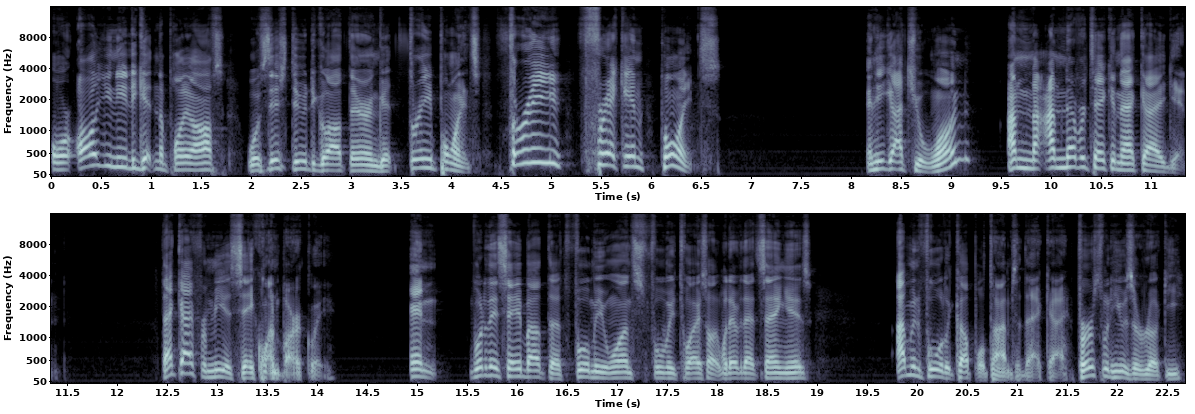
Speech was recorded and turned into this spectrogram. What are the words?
or all you need to get in the playoffs was this dude to go out there and get three points, Three freaking points. And he got you one? I'm not, I'm never taking that guy again. That guy for me is Saquon Barkley. And what do they say about the fool me once, fool me twice, whatever that saying is? I've been fooled a couple times with that guy. First, when he was a rookie,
